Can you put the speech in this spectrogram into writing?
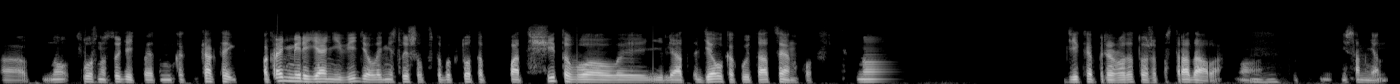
А, ну, сложно судить, поэтому как-то, по крайней мере, я не видел и не слышал, чтобы кто-то подсчитывал или делал какую-то оценку. Но дикая природа тоже пострадала, угу. несомненно.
